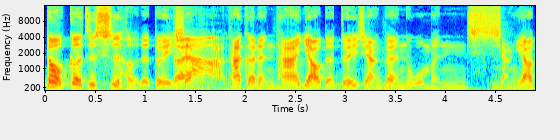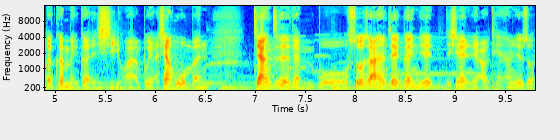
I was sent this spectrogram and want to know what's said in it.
都有各自适合的对象啊。啊他可能他要的对象跟我们想要的，跟每个人喜欢的不一样。像我们。这样子的人，我说实话，像之前跟一些一些人聊天，他们就说，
